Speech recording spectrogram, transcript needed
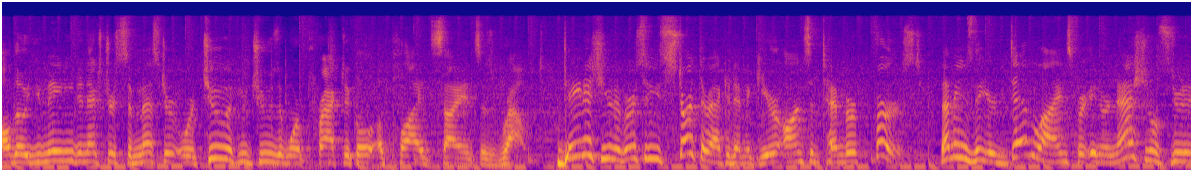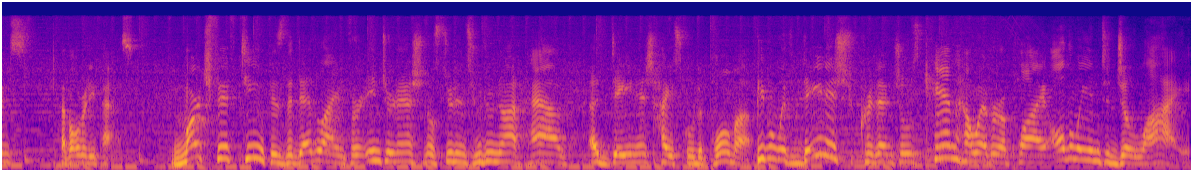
although you may need an extra semester or two if you choose a more practical applied sciences route. Danish universities start their academic year on September 1st. That means that your deadlines for international students have already passed. March 15th is the deadline for international students who do not have a Danish high school diploma. People with Danish credentials can, however, apply all the way into July.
